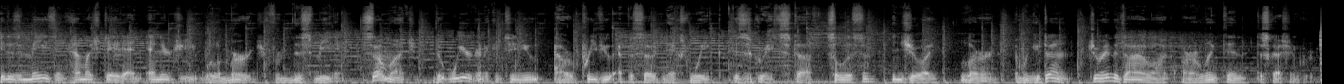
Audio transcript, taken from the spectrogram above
it is amazing how much data and energy will emerge from this meeting. So much that we are going to continue our preview episode next week. This is great stuff. So listen, enjoy, learn, and when you're done, join the dialogue on our LinkedIn discussion group.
